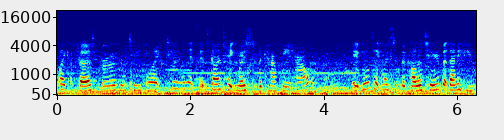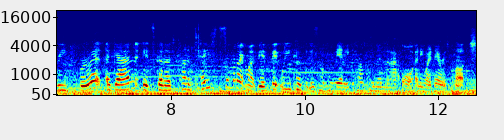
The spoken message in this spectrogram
like a first brew of your tea for like two minutes, it's going to take most of the caffeine out. It will take most of the colour too, but then if you re-brew it again, it's going to kind of taste similar. It might be a bit weaker, but there's not going to be any caffeine in that or anywhere near as much.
